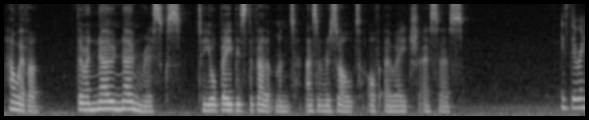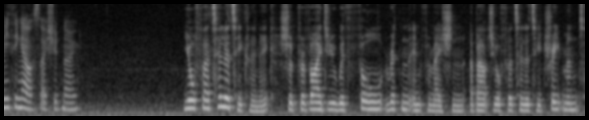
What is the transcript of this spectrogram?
However, there are no known risks to your baby's development as a result of OHSS. Is there anything else I should know? Your fertility clinic should provide you with full written information about your fertility treatment,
